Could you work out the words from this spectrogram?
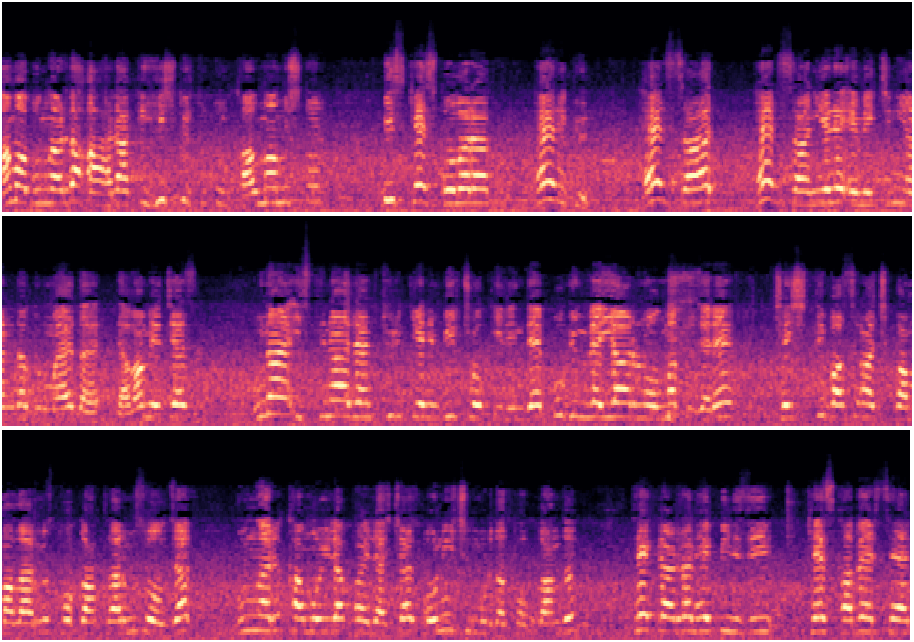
Ama bunlarda ahlaki hiçbir tutum kalmamıştır. Biz KESK olarak her gün, her saat, her saniyede emekçinin yanında durmaya da devam edeceğiz. Buna istinaden Türkiye'nin birçok ilinde bugün ve yarın olmak üzere çeşitli basın açıklamalarımız, toplantılarımız olacak. Bunları kamuoyuyla paylaşacağız. Onun için burada toplandık. Tekrardan hepinizi KESK Habersen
